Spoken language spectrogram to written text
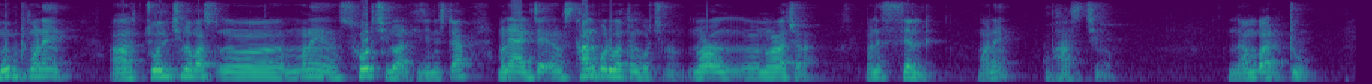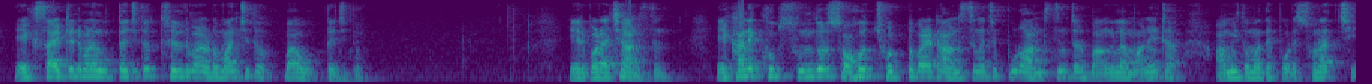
moved মানে চলছিল বা মানে সরছিল আর কি জিনিসটা মানে এক জায়গায়, স্থান পরিবর্তন করছিল নড়াচড়া মানে সেলড মানে ভাসছিল। নাম্বার টু এক্সাইটেড মানে উত্তেজিত থ্রিল্ড মানে রোমাঞ্চিত বা উত্তেজিত। এরপর আছে আনসেন এখানে খুব সুন্দর, সহজ, ছোট্ট পারে একটা আনসিন আছে। পুরো আনসিনটার বাংলা মানেটা আমি তোমাদের পড়ে শোনাচ্ছি।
